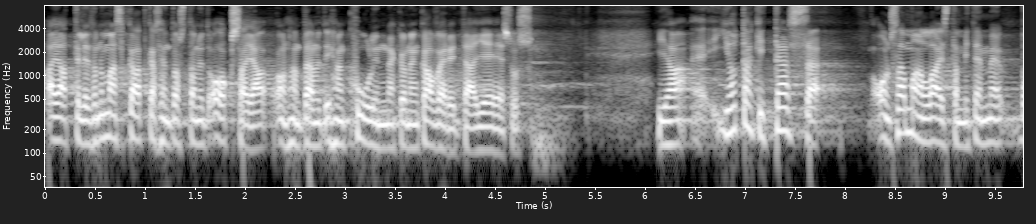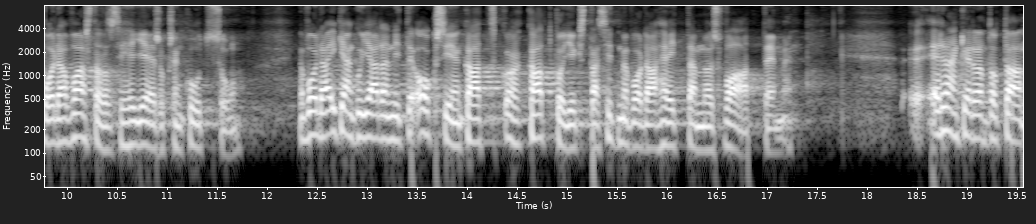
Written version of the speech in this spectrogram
ajatteli, että no mä katkaisen tuosta nyt oksa ja onhan tämä nyt ihan kuulin näköinen kaveri tämä Jeesus. Ja jotakin tässä on samanlaista, miten me voidaan vastata siihen Jeesuksen kutsuun. Me voidaan ikään kuin jäädä niiden oksien katkojiksi tai sitten me voidaan heittää myös vaatteemme. Erään kerran tota,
